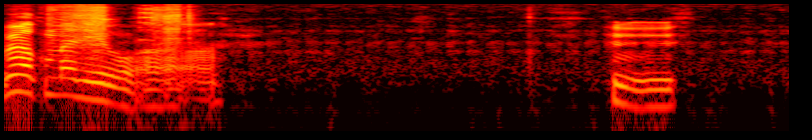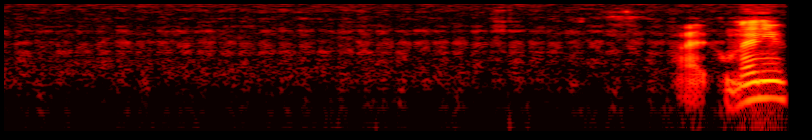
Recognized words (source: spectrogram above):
Welcome menu, uh... Hmm. Alright, cool menu.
